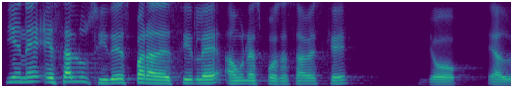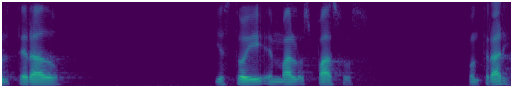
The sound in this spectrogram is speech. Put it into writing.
tiene esa lucidez para decirle a una esposa, sabes qué? Yo he adulterado y estoy en malos pasos. Contrario,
